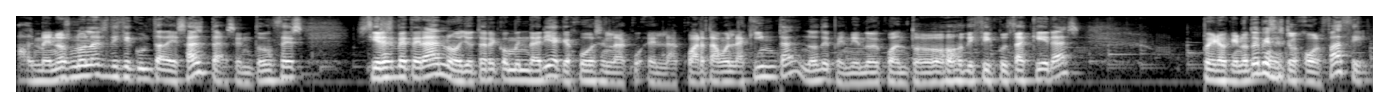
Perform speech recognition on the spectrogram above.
Al menos no en las dificultades altas. Entonces, si eres veterano, yo te recomendaría que juegues en la, en la cuarta o en la quinta, ¿no? Dependiendo de cuánto dificultad quieras. Pero que no te pienses que el juego es fácil.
